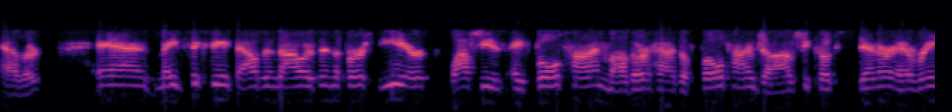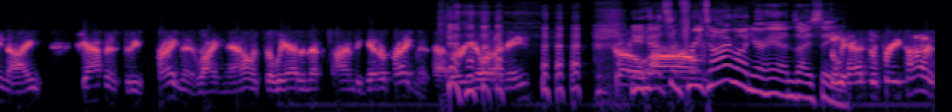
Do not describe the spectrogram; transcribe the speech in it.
Heather, and made $68,000 in the first year while she's a full time mother, has a full time job. She cooks dinner every night. She happens to be pregnant right now, and so we had enough time to get her pregnant, Heather. You know what I mean? So, you had some free um, time on your hands, I see. So we had some free time,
